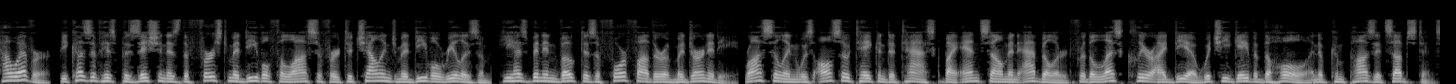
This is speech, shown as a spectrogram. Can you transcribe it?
However, because of his position as the first medieval philosopher to challenge medieval realism, he has been invoked as a forefather of modernity. Roscelin was also taken to task by Anselm and Abelard for the less clear idea which he gave of the whole and of composite substance.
